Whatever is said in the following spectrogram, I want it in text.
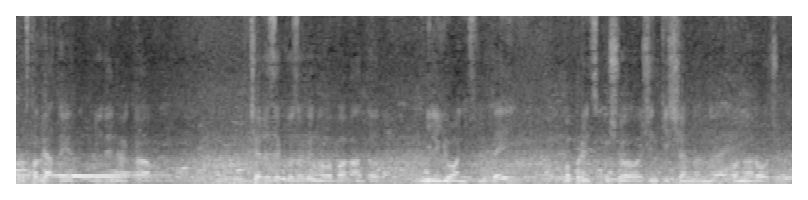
проставляти людину, яка через яку загинуло багато мільйонів людей, по принципу, що жінки ще не понароджують.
